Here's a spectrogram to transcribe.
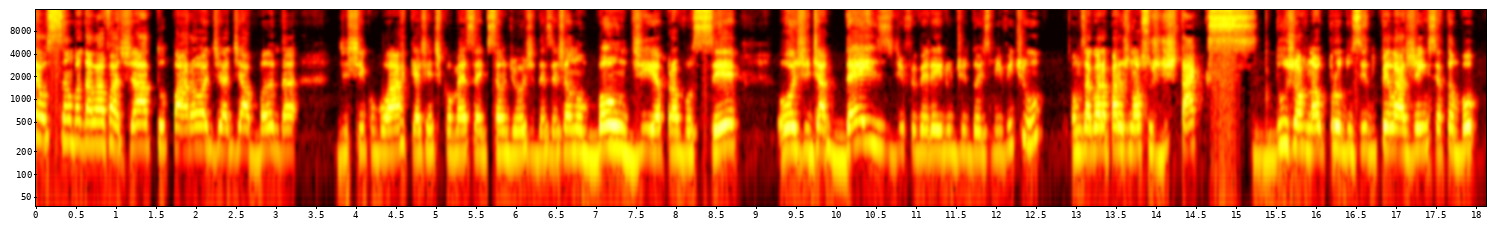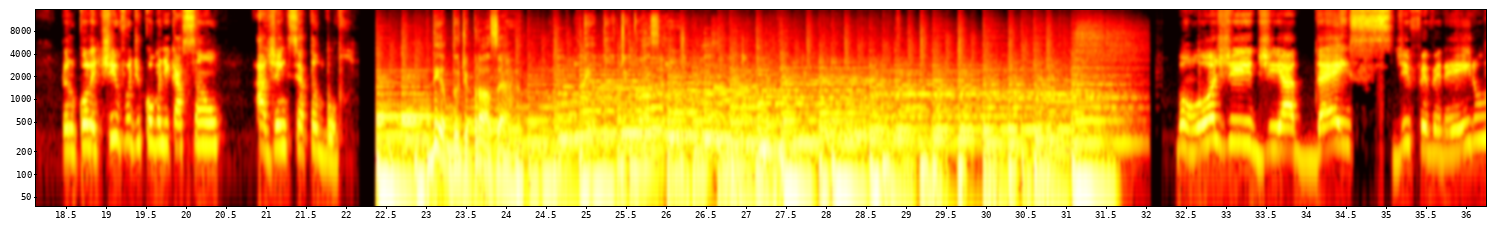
É o samba da Lava Jato, paródia de a banda de Chico Buarque. A gente começa a edição de hoje desejando um bom dia para você. Hoje, dia 10 de fevereiro de 2021. Vamos agora para os nossos destaques do jornal produzido pela Agência Tambor, pelo coletivo de comunicação Agência Tambor. Dedo de prosa. Dedo de prosa. Bom, hoje, dia 10 de fevereiro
